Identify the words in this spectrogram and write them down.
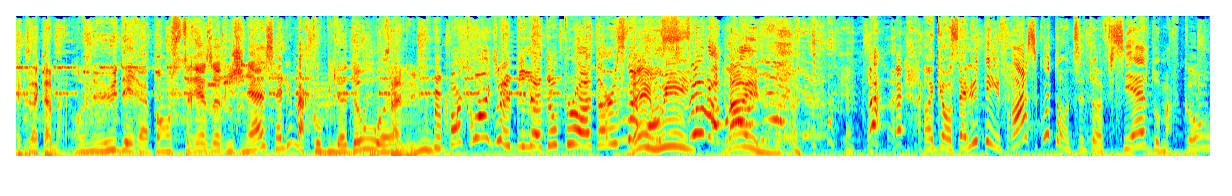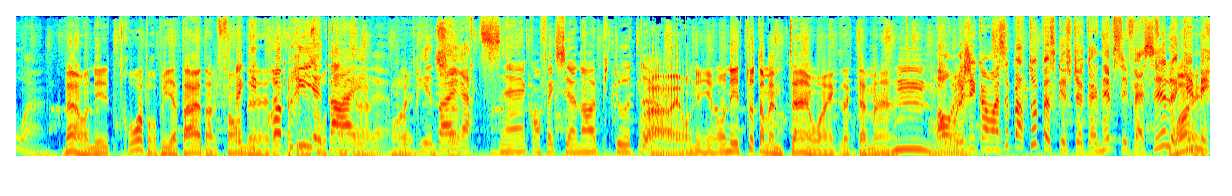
Exactement. On a eu des réponses très originales. Salut Marco Bilodeau. Euh, Salut. Je peux pas croire que j'ai un Bilodeau Brothers dans Ben mon oui, live. OK, on salue tes frères. C'est quoi ton titre officiel, toi, Marco? Ben, on est trois propriétaires dans le fond Fait que t'es propriétaire, propriétaire, artisan, confectionneur, puis tout. euh. Ouais, ouais, on est, on est tous en même temps, ouais, exactement. Hmm, bon, Ouais, là, j'ai commencé par toi parce que je te connais, puis c'est facile, OK? Ouais. Mais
